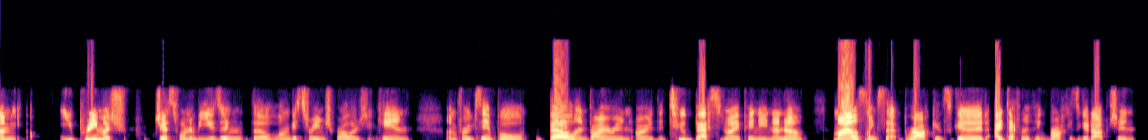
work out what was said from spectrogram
um you pretty much just want to be using the longest range brawlers you can. Um, for example, Belle and Byron are the two best in my opinion. I know Miles thinks that Brock is good. I definitely think Brock is a good option.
